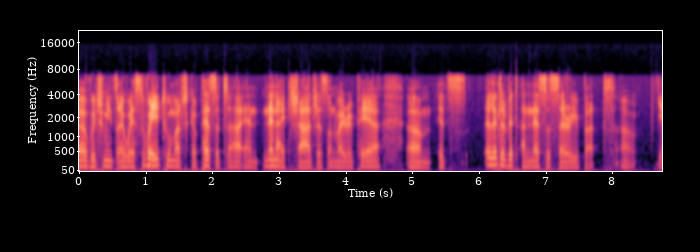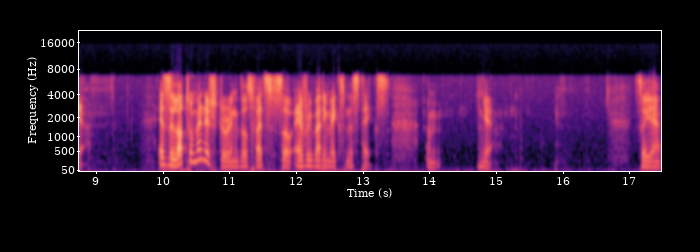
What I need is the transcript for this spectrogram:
Uh, which means I waste way too much capacitor and nanite charges on my repair. Um, it's a little bit unnecessary, but uh, yeah. It's a lot to manage during those fights, so everybody makes mistakes. Um, yeah. So yeah,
